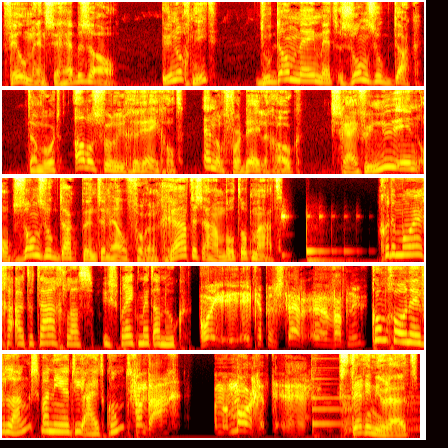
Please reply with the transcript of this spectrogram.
Veel mensen hebben ze al. U nog niet? Doe dan mee met Zonzoekdak. Dan wordt alles voor u geregeld. En nog voordelig ook. Schrijf u nu in op zonzoekdak.nl voor een gratis aanbod op maat. Goedemorgen, uit Totaalglas. U spreekt met Anouk. Hoi, ik heb een ster. Uh, wat nu? Kom gewoon even langs, wanneer het u uitkomt. Vandaag? Morgen? Uh... Ster in uur uit?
